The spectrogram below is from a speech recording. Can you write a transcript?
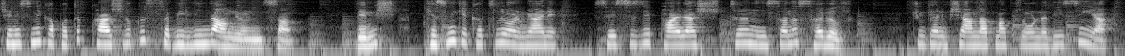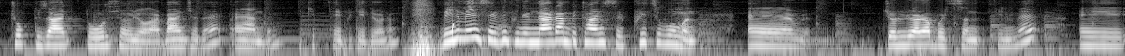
çenesini kapatıp karşılıklı susabildiğinde anlıyor insan demiş. Kesinlikle katılıyorum yani sessizliği paylaştığın insana sarıl. Çünkü hani bir şey anlatmak zorunda değilsin ya. Çok güzel, doğru söylüyorlar bence de. Beğendim. Ekip tebrik ediyorum. Benim en sevdiğim filmlerden bir tanesi Pretty Woman. Ee, Julia Roberts'ın filmi. Ee,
